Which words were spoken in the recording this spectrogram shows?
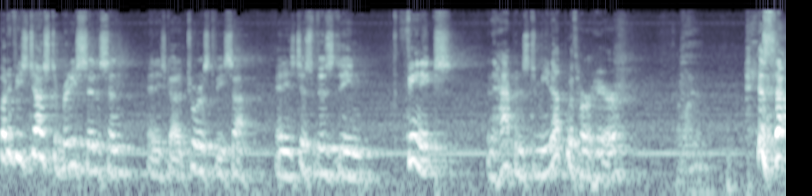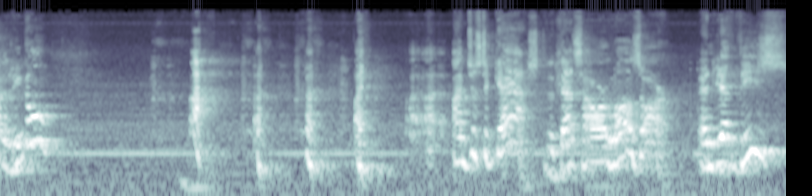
But if he's just a British citizen and he's got a tourist visa and he's just visiting Phoenix and happens to meet up with her here, is that legal? I, I, I'm just aghast that that's how our laws are. And yet these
